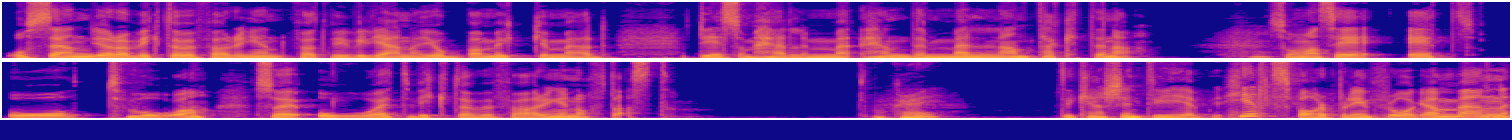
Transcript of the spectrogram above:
och sen göra viktöverföringen för att vi vill gärna jobba mycket med det som händer mellan takterna. Så om man säger ett och två så är å-et viktöverföringen oftast. Okej. Det kanske inte ger helt svar på din fråga, men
